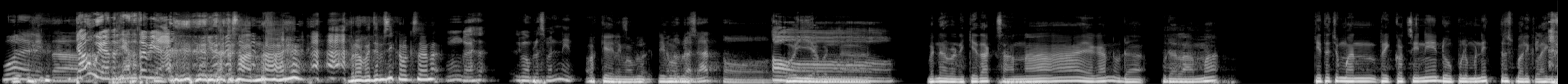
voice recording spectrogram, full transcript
boleh nih. Jauh ya ternyata tapi ya. kita ke sana ya. Berapa jam sih kalau ke sana? Enggak, 15 menit. Oke, 15 Kan udah 15. datang. Oh iya, benar. Benar-benar kita ke sana ya kan udah udah lama. Kita cuman record sini 20 menit terus balik lagi.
